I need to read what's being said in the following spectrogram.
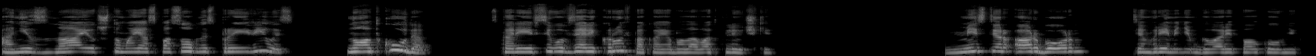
Они знают, что моя способность проявилась, но откуда? Скорее всего, взяли кровь, пока я была в отключке. «Мистер Арборн», — тем временем говорит полковник,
